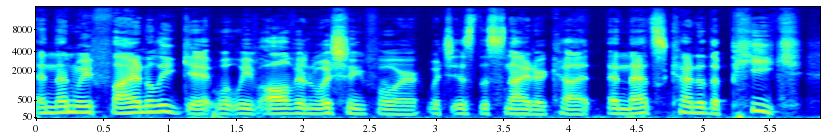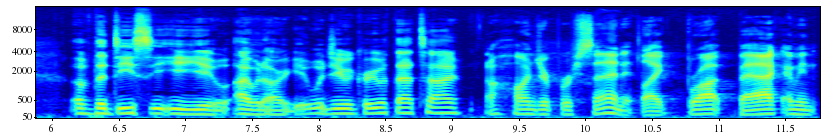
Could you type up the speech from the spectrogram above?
And then we finally get what we've all been wishing for, which is the Snyder Cut. And that's kind of the peak of the DCEU, I would argue. Would you agree with that, Ty? A hundred percent. It like brought back. I mean,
